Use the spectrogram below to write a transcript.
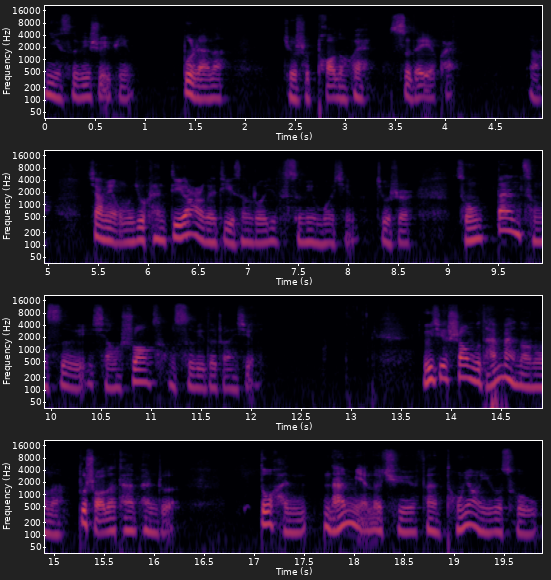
逆思维水平，不然呢，就是跑得快，死得也快啊。下面我们就看第二个底层逻辑的思维模型，就是。从单层思维向双层思维的转型，尤其商务谈判当中呢，不少的谈判者都很难免的去犯同样一个错误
